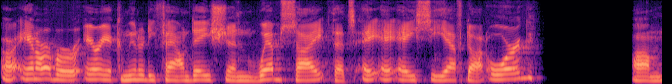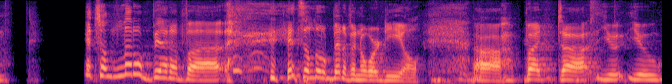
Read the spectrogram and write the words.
uh, Ann Arbor Area Community Foundation website. That's aaacf.org. Um, it's a little bit of a it's a little bit of an ordeal, uh, but uh, you you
